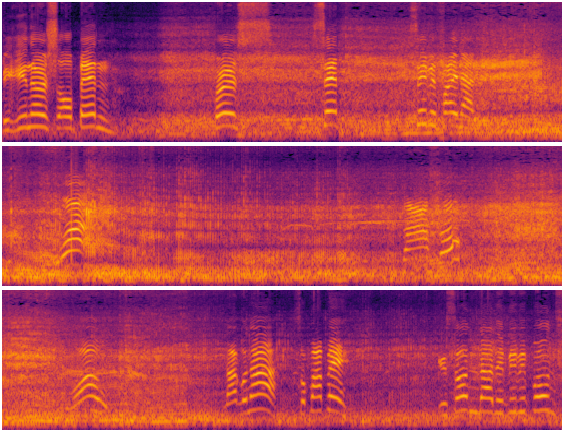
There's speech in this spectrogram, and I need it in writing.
Beginners Open. First set semifinal. Wa! Nakasok! Wow! Nago na! Supape! Gisonda ni Bibi Pons.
